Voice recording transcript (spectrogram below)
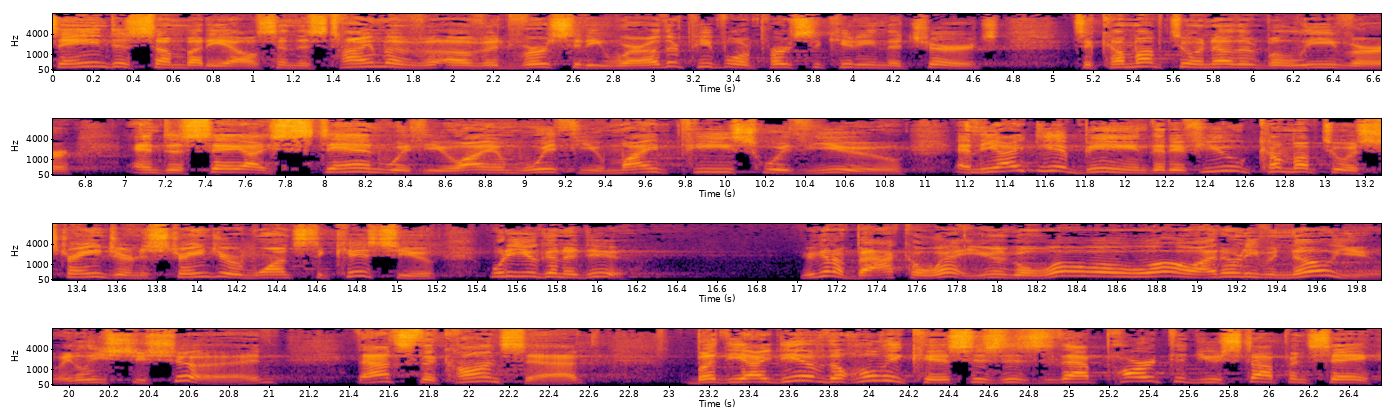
saying to somebody else in this time of, of adversity where other people are persecuting the church to come up to another believer and to say, I stand with you, I am with you, my peace with you. And the idea being that if you come up to a stranger and a stranger wants to kiss you, what are you going to do? You're going to back away. You're going to go, whoa, whoa, whoa, I don't even know you. At least you should. That's the concept. But the idea of the holy kiss is, is that part that you stop and say,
